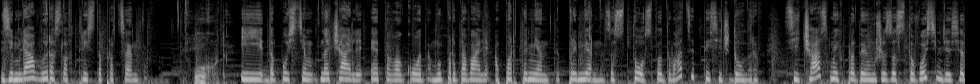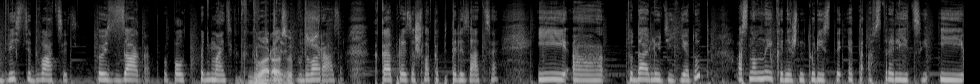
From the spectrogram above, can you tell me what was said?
земля выросла в 300%. Ух ты. И, допустим, в начале этого года мы продавали апартаменты примерно за 100-120 тысяч долларов. Сейчас мы их продаем уже за 180-220. То есть за год. Вы понимаете, как два капитали- раза В два раза. Какая произошла капитализация. И а, туда люди едут. Основные, конечно, туристы это австралийцы. И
